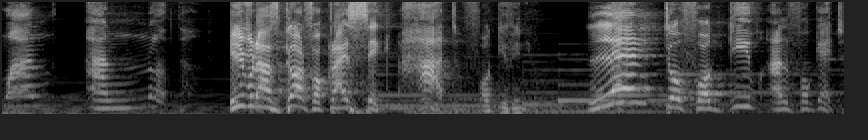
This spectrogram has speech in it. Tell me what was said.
one another. Even as God, for Christ's sake, had forgiven you. Learn to forgive and forget.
